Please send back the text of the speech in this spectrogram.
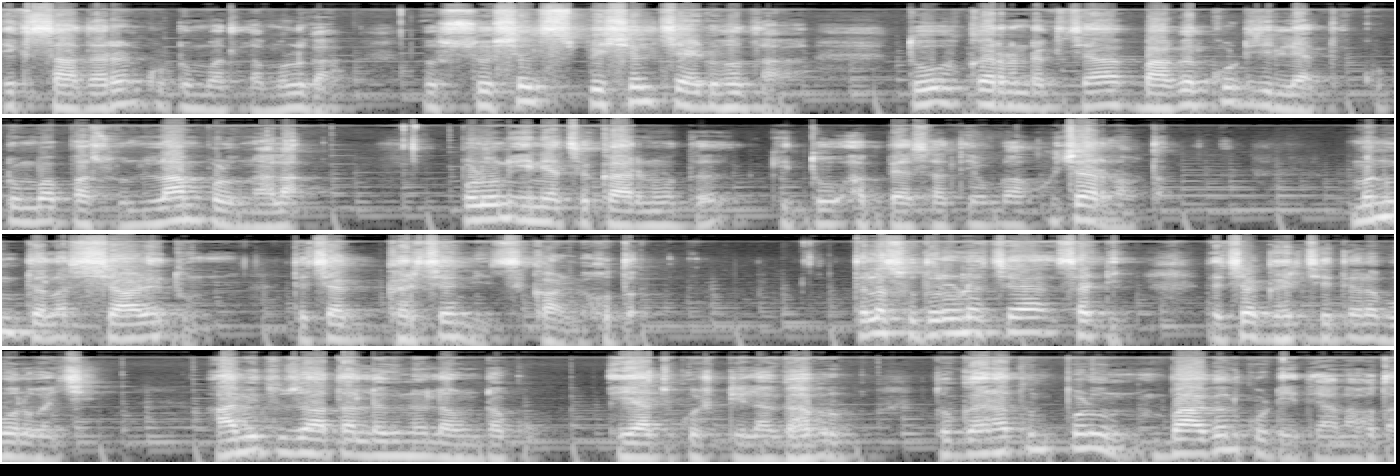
एक साधारण कुटुंबातला मुलगा जो सोशल स्पेशल चाइल्ड होता. तो कर्नाटकच्या बागलकोट जिल्ह्यात कुटुंबापासून लांब पळून आला. पळून येण्याचं कारण होतं की तो अभ्यासात एवढा हुशार नव्हता. म्हणून त्याला शाळेतून त्याच्या घरच्यांनीच काढलं होतं. त्याला सुधारवण्याच्यासाठी त्याच्या घरचे त्याला बोलवायचे आम्ही तुझं आता लग्न लावून टाकू. याच गोष्टीला घाबरून तो घरातून पळून बागलकोट येथे आला होता.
